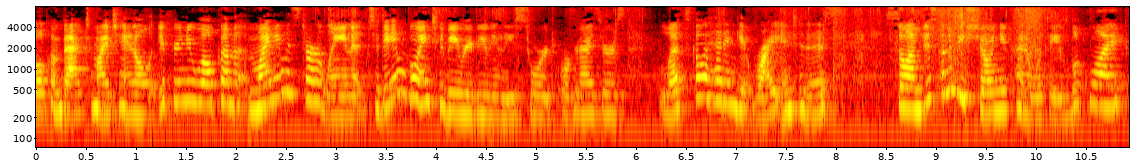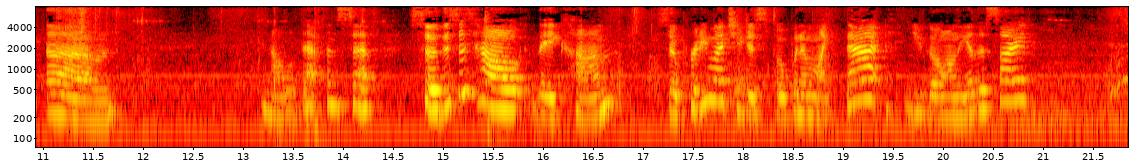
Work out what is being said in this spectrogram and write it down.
welcome back to my channel. If you're new, welcome. My name is Darlene. Today I'm going to be reviewing these storage organizers. Let's go ahead and get right into this. So I'm just gonna be showing you kind of what they look like um, and all of that fun stuff. So this is how they come. So pretty much you just open them like that. You go on the other side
